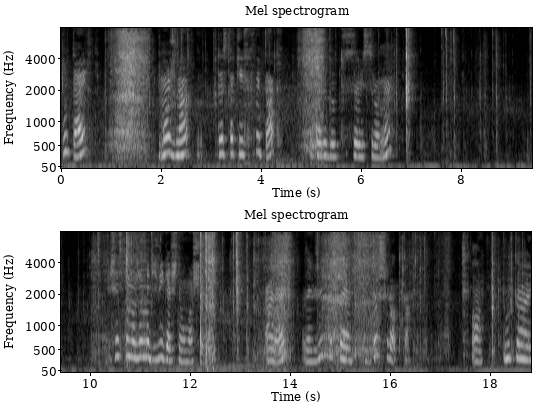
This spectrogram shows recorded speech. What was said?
Tutaj można, to jest taki chwytak, pokażę go z tej strony. Przez to możemy dźwigać tą maszynę. Ale zajrzyjmy się do środka. O, tutaj.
